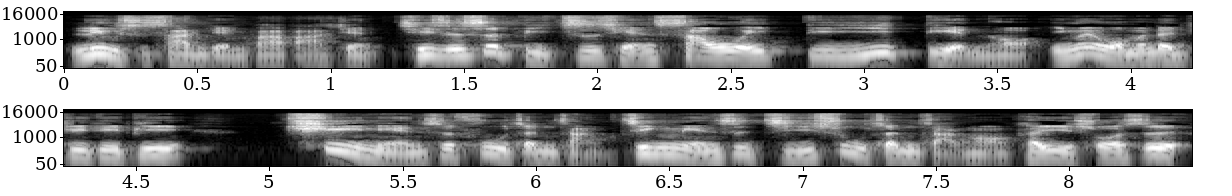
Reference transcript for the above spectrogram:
六十三点八八线，其实是比之前稍微低一点哦，因为我们的 GDP 去年是负增长，今年是急速增长哦，可以说是。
